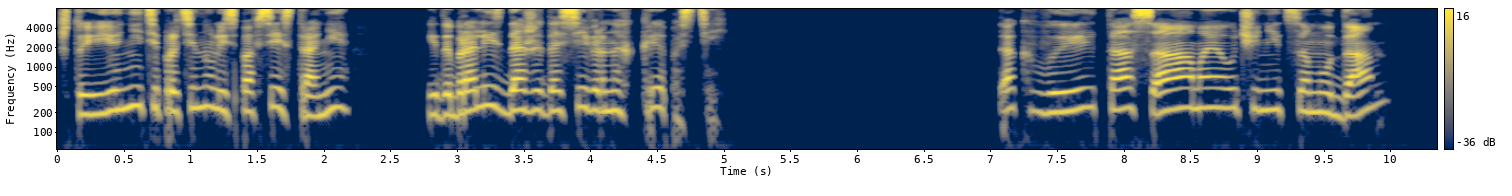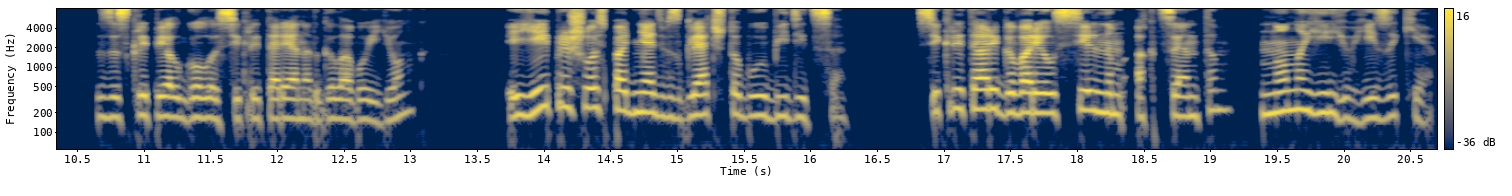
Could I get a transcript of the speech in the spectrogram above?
что ее нити протянулись по всей стране и добрались даже до северных крепостей. «Так вы та самая ученица Мудан?» — заскрипел голос секретаря над головой Йонг, и ей пришлось поднять взгляд, чтобы убедиться. Секретарь говорил с сильным акцентом, но на ее языке.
